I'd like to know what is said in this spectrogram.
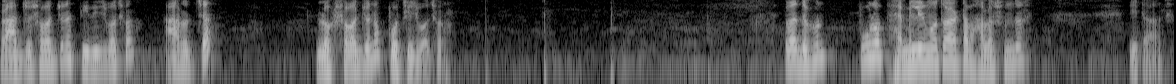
রাজ্যসভার জন্য তিরিশ বছর, আর হচ্ছে লোকসভার জন্য পঁচিশ বছর। এবার দেখুন, পুরো ফ্যামিলির মতো একটা ভালো সুন্দর এটা আছে।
